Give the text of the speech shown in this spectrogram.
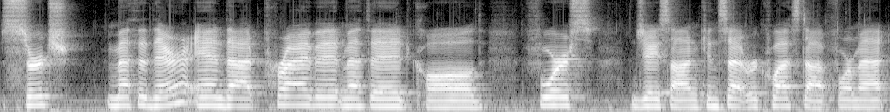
search method there and that private method called force JSON can set request.format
